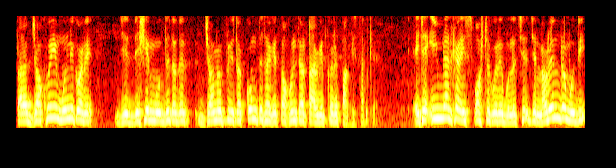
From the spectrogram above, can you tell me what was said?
তারা যখনই মনে করে যে দেশের মধ্যে তাদের জনপ্রিয়তা কমতে থাকে, তখনই তারা টার্গেট করে পাকিস্তানকে। এটা ইমরান খান স্পষ্ট করে বলেছে যে, নরেন্দ্র মোদী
